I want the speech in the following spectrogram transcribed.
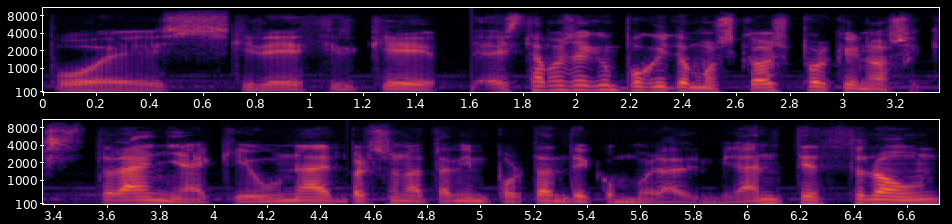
pues quiere decir que estamos aquí un poquito moscados porque nos extraña que una persona tan importante como el almirante Throne,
